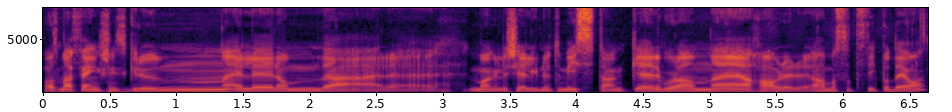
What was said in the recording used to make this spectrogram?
Hva som er fengslingsgrunnen, eller om det er eh, mangler skjellig grunn til mistanke, eller hvordan har, har, man statistikk på det òg?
